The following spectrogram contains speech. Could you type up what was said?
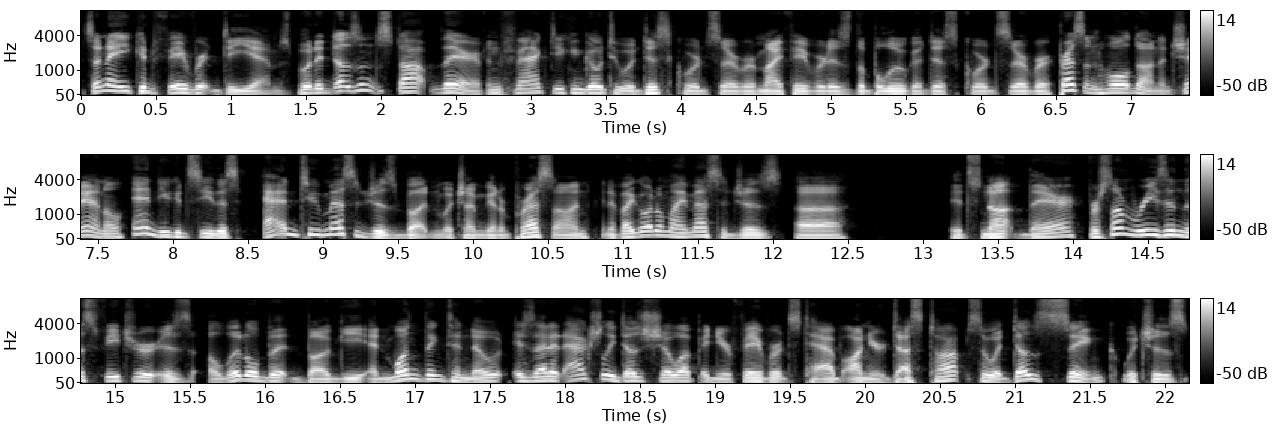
So now you can favorite DMs, but it doesn't stop there. In fact, you can go to a Discord server. My favorite is the Beluga Discord server. Press and hold on a channel, and you can see this add to messages button, which I'm going to press on. And if I go to my messages, uh, it's not there. For some reason, this feature is a little bit buggy, and one thing to note is that it actually does show up in your favorites tab on your desktop, so it does sync, which is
